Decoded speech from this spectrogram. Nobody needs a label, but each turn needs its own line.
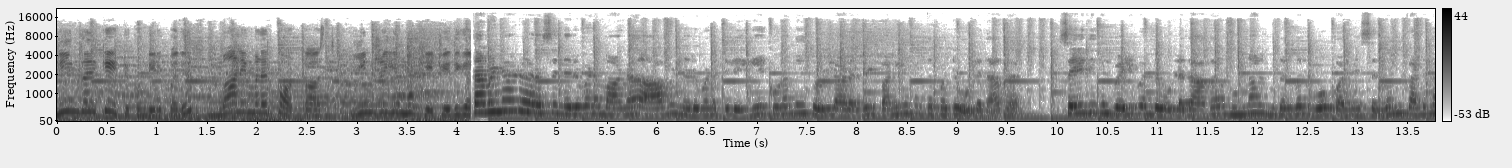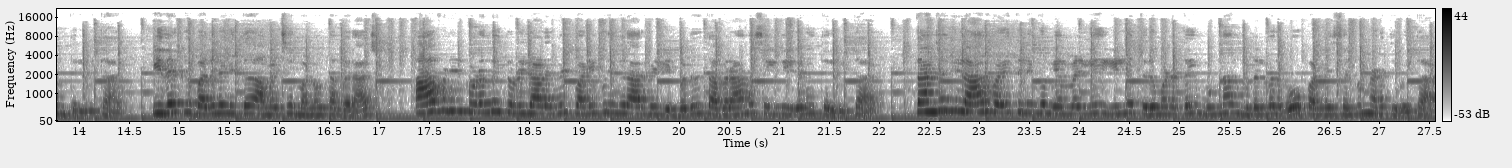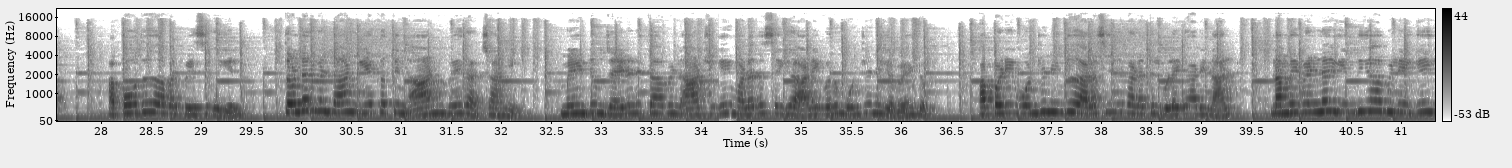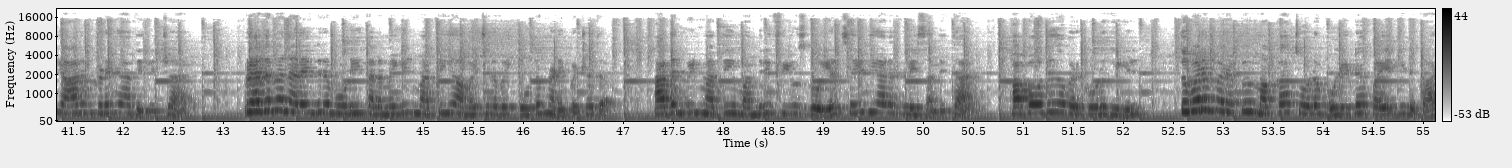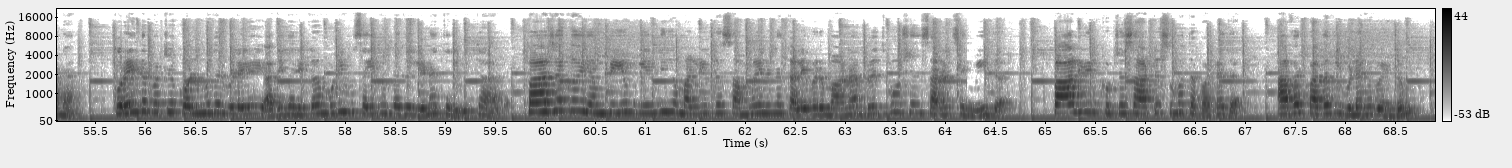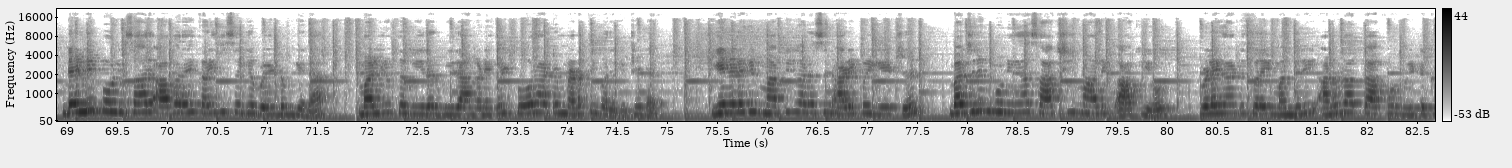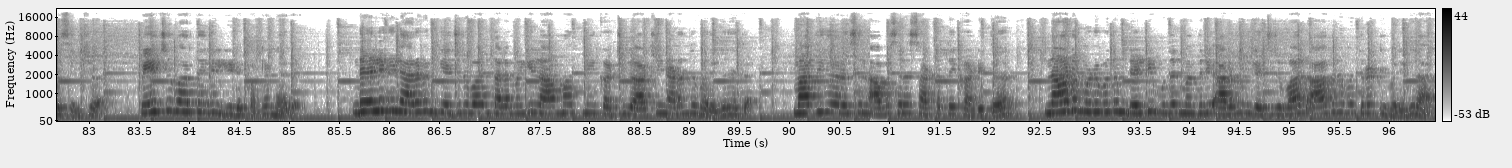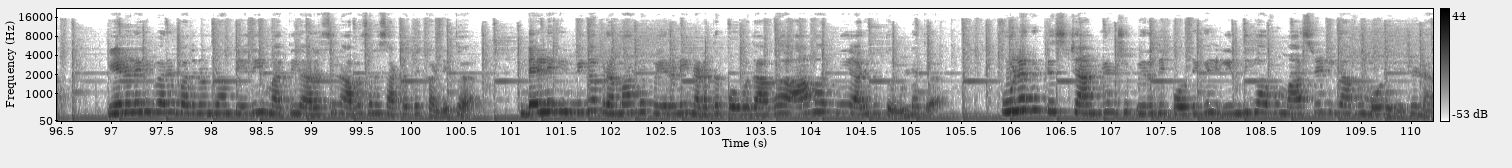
நீங்கள் கேட்டுக்கொண்டிருப்பது மாலைமலர் பாட்காஸ்ட். இன்றைய முக்கிய செய்திகள்.
தமிழ்நாடு அரசு நிறுவனமான ஆவல் நிறுவனத்திலேயே குழந்தை தொழிலாளர்கள் பணியமர்த்தப்பட்டு உள்ளதாக செய்திகள் வெளிவந்து உள்ளதாக முன்னாள் முதல்வர் ஓ பன்னீர்செல்வம் கண்டனம் தெரிவித்தார். இதற்கு பதிலளித்த அமைச்சர் மனோ தங்கராஜ் ஆவலில் குழந்தை தொழிலாளர்கள் பணிபுரிகிறார்கள் என்பது தவறான செய்தி என தெரிவித்தார். தஞ்சையில் ஆர் வைத்திலிங்கம் எம்எல்ஏ இல்ல திருமணத்தை முன்னாள் முதல்வர் ஓ பன்னீர்செல்வம் நடத்தி வைத்தார். அப்போது அவர் பேசுகையில் தொண்டர்கள்தான் இயக்கத்தின் ஆண்வேர் அச்சாணி. மீண்டும் ஜெயலலிதாவின் ஆட்சியை மலர செய்ய அனைவரும் ஒன்றிணைய வேண்டும். அப்படி ஒன்றிணைந்து அரசியல் களத்தில் விளையாடினால் நம்மை வெல்ல இந்தியாவிலேயே யாரும் கிடையாது என்றார். பிரதமர் நரேந்திர மோடி தலைமையில் மத்திய அமைச்சரவை கூட்டம் நடைபெற்றது. அதன்பின் மத்திய மந்திரி பியூஷ் கோயல் செய்தியாளர்களை சந்தித்தார். அப்போது அவர் கூறுகையில் துவரம்பருப்பு மக்காச்சோளம் உள்ளிட்ட பயிர்களுக்கான குறைந்தபட்ச கொள்முதல் விலையை அதிகரிக்க முடிவு செய்துள்ளது என தெரிவித்தார். பாஜக எம்பியும் இந்திய மல்யுத்த சம்மேளன தலைவருமான பிரிஜ்பூஷன் சரண் சிங் மீது பாலியல் குற்றச்சாட்டு சுமத்தப்பட்டது. அவர் பதவி விலக வேண்டும் டெல்லி போலீசார் அவரை கைது செய்ய வேண்டும் என மல்யுத்த வீரர் வீராங்கனைகள் போராட்டம் நடத்தி வருகின்றனர். இந்நிலையில் மத்திய அரசின் அழைப்பை ஏற்று பஜ்ரங் புனியா சாக்ஷி மாலிக் ஆகியோர் விளையாட்டுத்துறை மந்திரி அனுராக் தாக்கூர் வீட்டுக்கு சென்று பேச்சுவார்த்தையில் ஈடுபட்டனர். டெல்லியில் அரவிந்த் கெஜ்ரிவால் தலைமையில் ஆம் ஆத்மி கட்சி ஆட்சி நடந்து வருகிறது. மத்திய அரசின் அவசர சட்டத்தை கண்டித்து நாடு முழுவதும் டெல்லி முதல் மந்திரி அரவிந்த் கெஜ்ரிவால் ஆதரவு திரட்டி வருகிறார். இந்நிலையில் வரும் பதினொன்றாம் தேதி மத்திய அரசின் அவசர சட்டத்தை கண்டித்து டெல்லியில் மிக பிரம்மாண்ட பேரணி நடத்தப் போவதாக ஆம் ஆத்மி அறிவித்து உள்ளது உலக டெஸ்ட் சாம்பியன்ஷிப் இறுதிப் போட்டியில் இந்தியாவும் ஆஸ்திரேலியாவும் மோதுகின்றன.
